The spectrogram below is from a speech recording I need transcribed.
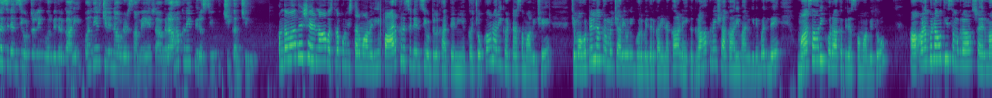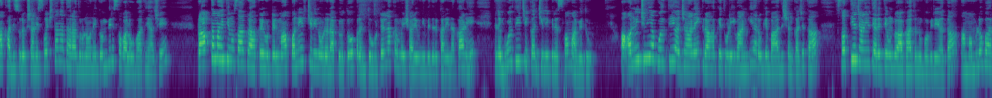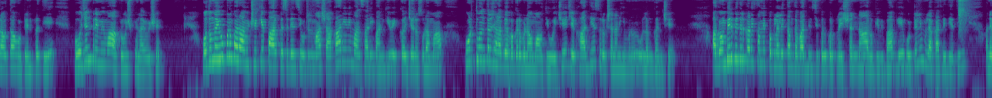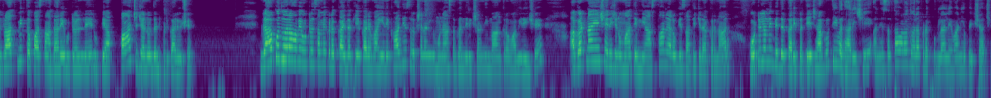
Residency હોટલની ઘોર બેદરકારી, પનીર ચીલીના ઓર્ડર સામે ગ્રાહકને પીરસ્યું ચિકન ચીલી. અમદાવાદ શહેરના વસ્ત્રાપુર વિસ્તારમાં આવેલી પાર્ક રેસિડેન્સી હોટલ ખાતેની એક ચોંકાવનારી ઘટના સમાવી છે, જેમાં હોટેલના કર્મચારીઓની ઘોર બેદરકારીના કારણે એક ગ્રાહકને શાકાહારી વાનગીને બદલે માંસાહારી ખોરાક પીરસવામાં આવ્યો હતો. આ અણબનાવથી સમગ્ર શહેરમાં ખાદ્ય સુરક્ષા અને સ્વચ્છતાના ધારાધોરણોને ગંભીર સવાલો ઊભા થયા છે. પ્રાપ્ત માહિતી અનુસાર ગ્રાહકે હોટેલમાં પનીર ચીલીનો ઓર્ડર આપ્યો હતો, પરંતુ હોટેલના કર્મચારીઓની બેદરકારીના કારણે તેને ભૂલથી ચિકન ચીલી પીરસવામાં આવ્યું હતું. આ અનિચ્છનીય ભૂલથી અજાણે ગ્રાહકે થોડી વાનગી આરોગ્ય બાદ શંકા જતા સત્ય જાણ્યું ત્યારે તે ઊંડો આઘાત અનુભવી રહ્યા હતા. આ મામલો બહાર આવતા હોટેલ પ્રત્યે ભોજન પ્રેમીઓમાં આક્રોશ ફેલાયો છે. વધુમાં એવું પણ બહાર આવ્યું છે કે પાર્ક રેસિડેન્સી હોટલમાં શાકાહારી અને માંસાહારી વાનગીઓ એક જ રસોડામાં પૂરતું અંતર જાળવ્યા વગર બનાવવામાં આવતી હોય છે, જે ખાદ્ય સુરક્ષાના નિયમોનું ઉલ્લંઘન છે. આ ગંભીર બેદરકારી સામે પગલાં લેતા અમદાવાદ મ્યુનિસિપલ કોર્પોરેશનના આરોગ્ય વિભાગે હોટેલની મુલાકાત લીધી હતી અને પ્રાથમિક તપાસના આધારે હોટલને રૂપિયા પાંચ હજારનો દંડ ફટકાર્યો છે. ગ્રાહકો દ્વારા હવે હોટેલ સામે કડક કાયદાકીય કાર્યવાહી અને ખાદ્ય સુરક્ષાના નિયમોના સઘન નિરીક્ષણની માંગ કરવામાં આવી રહી છે. આ ઘટનાએ શહેરીજનોમાં તેમની આસ્થા અને આરોગ્ય સાથે ચેડા કરનાર હોટેલોની બેદરકારી પ્રત્યે જાગૃતિ વધારી છે અને સત્તાવાળાઓ દ્વારા કડક પગલાં લેવાની અપેક્ષા છે.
